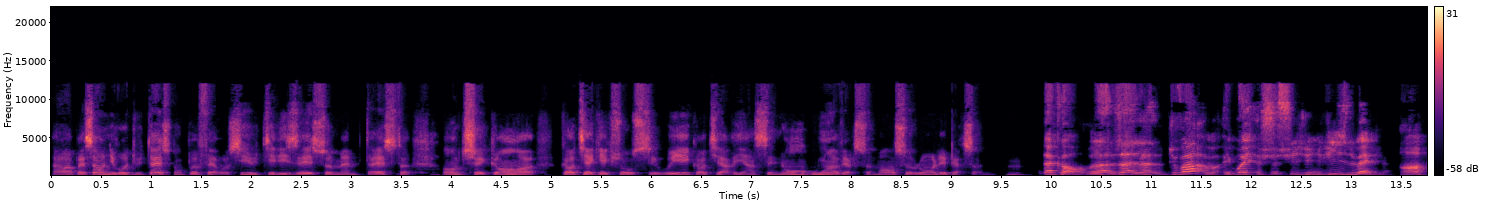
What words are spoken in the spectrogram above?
Alors après ça, au niveau du test, on peut faire aussi utiliser ce même test en checkant euh, quand il y a quelque chose, c'est oui, quand il n'y a rien, c'est non, ou inversement selon les personnes. Hmm. D'accord. Tu vois, moi, je suis une visuelle. Hein.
